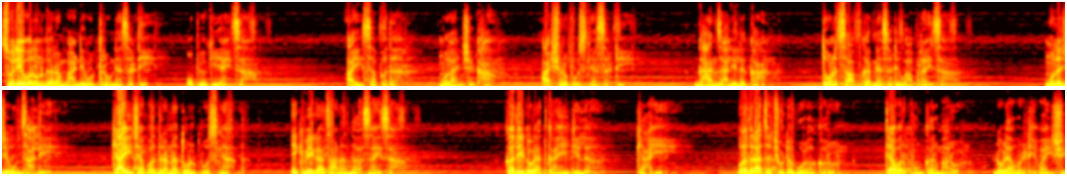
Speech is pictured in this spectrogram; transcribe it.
चुलीवरून गरम भांडी उतरवण्यासाठी उपयोगी यायचा. आईचा पदर मुलांचे खांब आश्रू पुसण्यासाठी घाण झालेलं कान तोंड साफ करण्यासाठी वापरायचा. मुलं जेवून झाली की आईच्या पदरांना तोंड पोसण्यात एक वेगळाच आनंद असायचा. कधी डोळ्यात काही गेलं की आई पदराचं छोटं गोळं करून त्यावर फुंकर मारून डोळ्यावर ठेवायची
